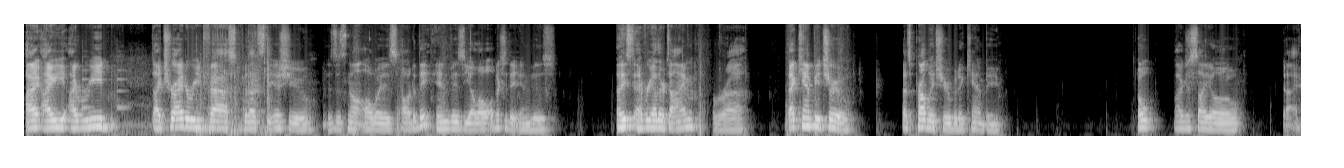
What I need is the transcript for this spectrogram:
I, I, I read I try to read fast, but that's the issue. Is it's not always. Oh, did they invis yellow? I'll bet you they invis. At least every other time? Bruh. That can't be true. That's probably true, but it can't be. Oh, I just saw yellow die.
